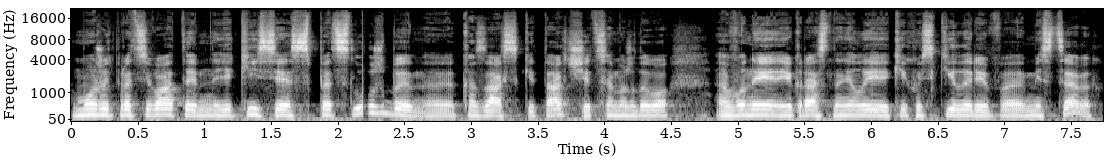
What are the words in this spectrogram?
можуть працювати якісь е, спецслужби казахські, так? Чи це можливо вони якраз наняли якихось кілерів місцевих?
